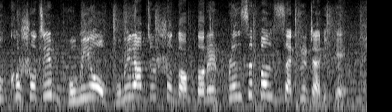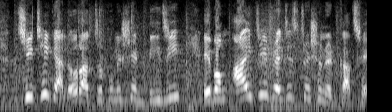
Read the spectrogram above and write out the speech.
মুখ্য সচিব, ভূমি ও ভূমি রাজস্ব দপ্তরের প্রিন্সিপাল সেক্রেটারিকে। চিঠি গেল রাজ্য পুলিশের ডিজি এবং আইজি রেজিস্ট্রেশনের কাছে।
